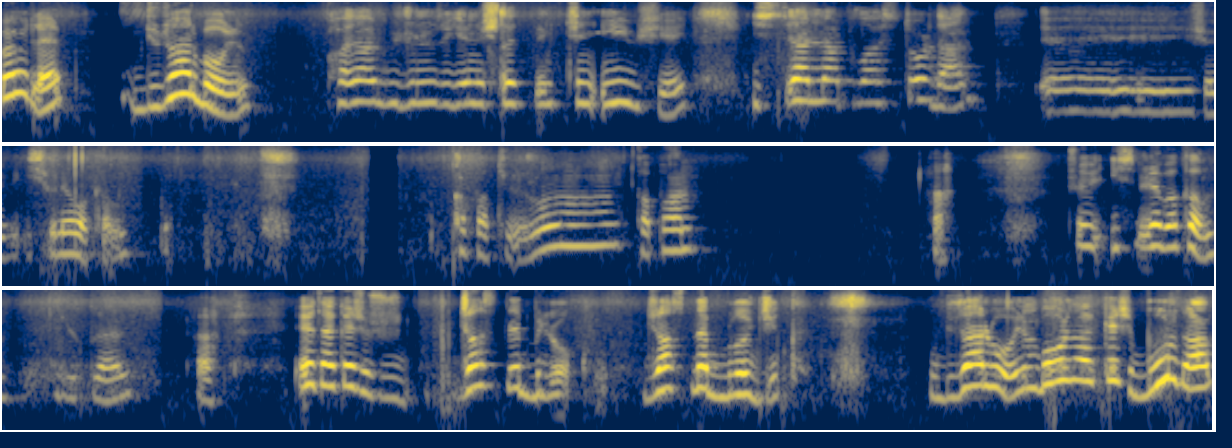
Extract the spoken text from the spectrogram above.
böyle güzel bir oyun. Hayal gücünüzü genişletmek için iyi bir şey. İsteyenler Play Store'dan e, şöyle bir ismine bakalım. Kapatıyorum. Kapan. Ha. Şöyle ismine bakalım. Yüklen. Ha. Evet arkadaşlar şu Just the Block. Just the Logic. Güzel bir oyun. Bu arada arkadaşlar buradan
